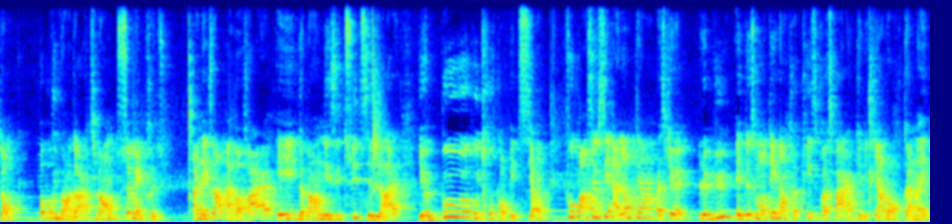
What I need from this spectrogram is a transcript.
Donc, pas beaucoup de vendeurs qui vendent ce même produit. Un exemple à pas faire est de vendre des études cellulaires. Il y a beaucoup trop de compétition. Il faut penser aussi à long terme parce que le but est de se monter une entreprise prospère que les clients vont reconnaître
